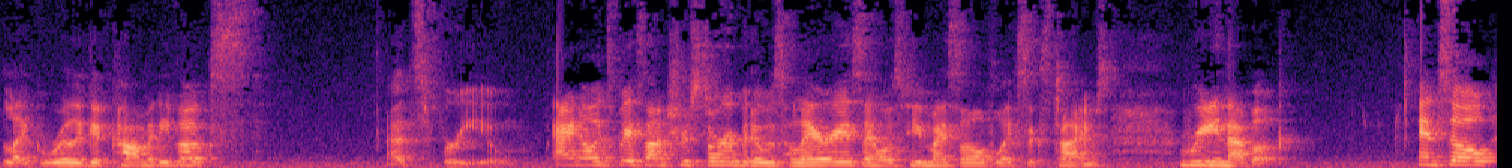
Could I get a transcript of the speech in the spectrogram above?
like really good comedy books, that's for you. I know it's based on true story, but it was hilarious. I almost peed myself like six times reading that book. And so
